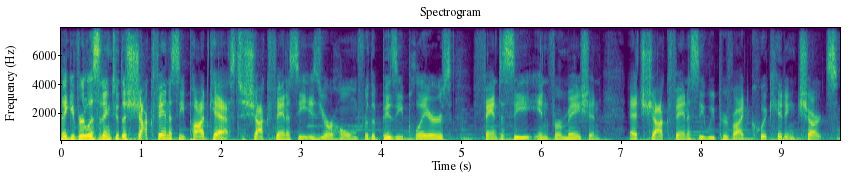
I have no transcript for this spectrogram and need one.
Thank you for listening to the Shock Fantasy Podcast. Shock Fantasy is your home for the busy players' fantasy information. At Shock Fantasy, we provide quick hitting charts,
